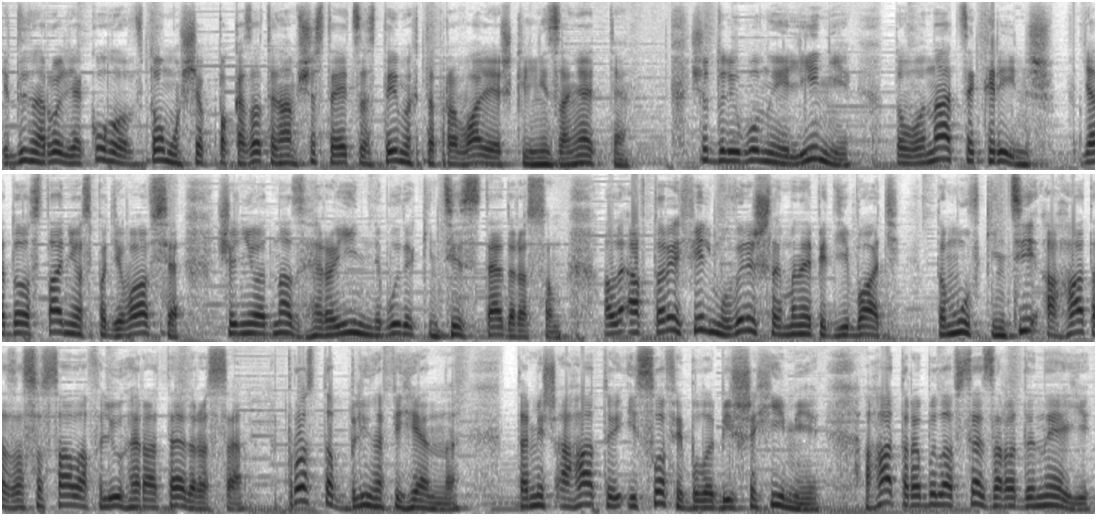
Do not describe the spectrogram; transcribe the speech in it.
єдина роль якого в тому, щоб показати нам, що стається з тими, хто провалює шкільні заняття. Щодо любовної лінії, то вона це крінж. Я до останнього сподівався, що ні одна з героїнь не буде в кінці з Тедросом, але автори фільму вирішили мене під'їбать, тому в кінці Агата засосала флюгера Тедроса. Просто блін офігенно. Та між Агатою і Софі було більше хімії. Агата робила все заради неї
